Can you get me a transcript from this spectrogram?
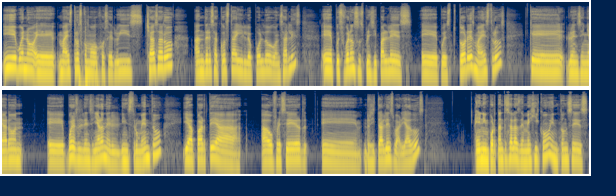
Y bueno, eh, maestros como José Luis Cházaro, Andrés Acosta y Leopoldo González, eh, pues fueron sus principales eh, pues, tutores, maestros, que lo enseñaron, eh, pues le enseñaron el instrumento y aparte a, a ofrecer eh, recitales variados en importantes salas de México. Entonces,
